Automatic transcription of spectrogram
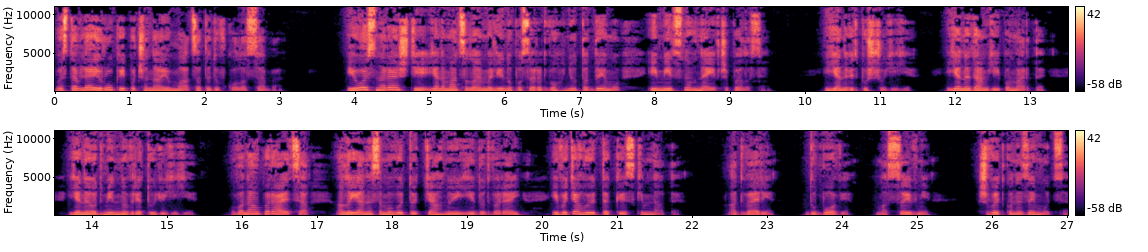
виставляю руки і починаю мацати довкола себе. І ось нарешті я намацала Емеліну посеред вогню та диму і міцно в неї вчепилася. Я не відпущу її, я не дам їй померти, я неодмінно врятую її. Вона опирається, але я несамовито тягну її до дверей і витягую таки з кімнати. А двері дубові, масивні, швидко не займуться.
